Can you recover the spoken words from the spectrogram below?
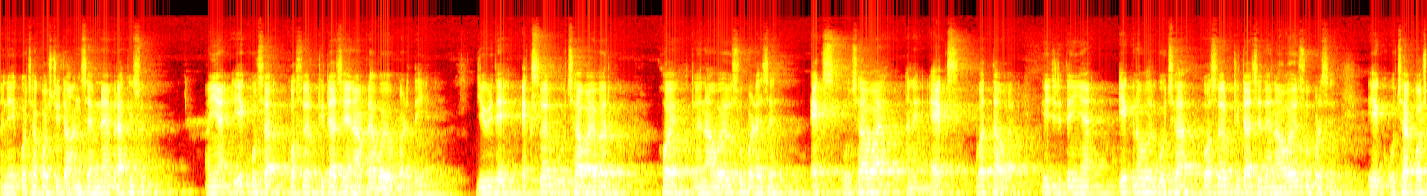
અને એક ઓછા કોસ થીટા અંશ એમને એમ રાખીશું. અહીંયા એક ઓછા કોસ થીટા છે, એને આપણે અવયવ પાડી દઈએ. જેવી રીતે એક્સ વર્ગ ઓછા વાય વર્ગ હોય, તો એના અવયવ શું પડે છે? એક્સ ઓછા વાય અને એક્સ વત્તા વાય એ જ રીતે અહીંયા એકનો વર્ગ ઓછા કોસ થીટા છે, તો એના અવયવ શું પડશે? એક ઓછા કોસ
